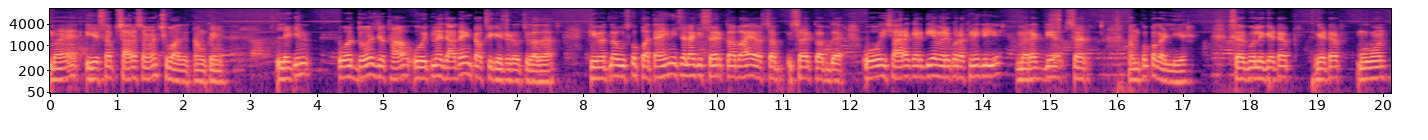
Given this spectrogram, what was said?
मैं ये सब सारा सामान छुपा देता हूँ कहीं। लेकिन वो दोस्त जो था, वो इतना ज़्यादा इंटॉक्सिकेटेड हो चुका था कि मतलब उसको पता ही नहीं चला कि सर कब आए और सब, सर कब गए। वो इशारा कर दिया मेरे को रखने के लिए। मैं रख दिया, सर, हमको पकड़ लिए। सर बोले, get up get up, move on,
